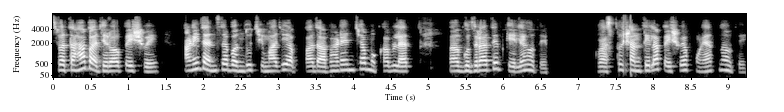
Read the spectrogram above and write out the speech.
स्वतः बाजीराव पेशवे आणि त्यांचे बंधू चिमाजी अप्पा दाभाड्यांच्या मुकाबल्यात गुजरातेत गेले होते. वास्तुशांतीला पेशवे पुण्यात नव्हते.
